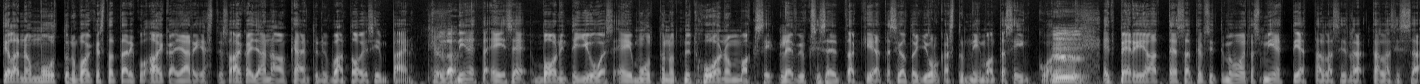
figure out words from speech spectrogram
tilanne on muuttunut, oikeastaan tämä niin aikajärjestys, aikajana on kääntynyt vaan toisinpäin. Kyllä. Niin, että ei se Born in the US ei muuttunut nyt huonommaksi levyksi sen takia, että sieltä on julkaistu niin monta sinkkua. Mm. Et periaatteessa, että sitten me voitaisiin miettiä tällaisissa, tällaisissa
